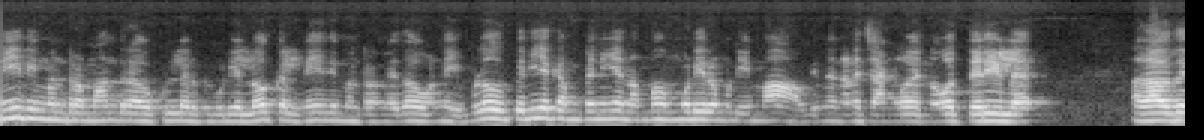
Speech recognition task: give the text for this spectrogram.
நீதிமன்றம் ஆந்திராவுக்குள்ள இருக்கக்கூடிய லோக்கல் நீதிமன்றம் ஏதோ ஒண்ணு இவ்வளவு பெரிய கம்பெனியை நம்ம மூடிட முடியுமா அப்படின்னு நினைச்சாங்களோ என்னவோ தெரியல. அதாவது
